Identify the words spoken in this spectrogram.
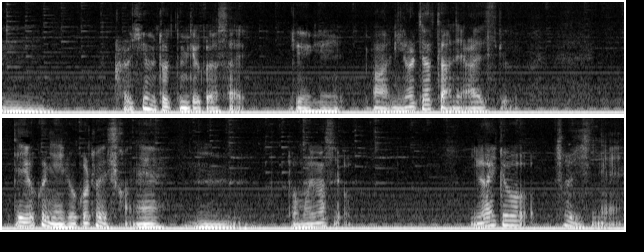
うん。カルシウム取ってみてください。牛乳まあ苦手だったらねあれですけど。でよく寝ることですかね。うん。と思いますよ。意外とそうですね。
